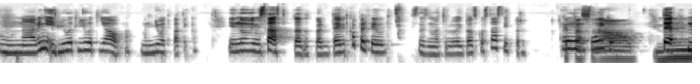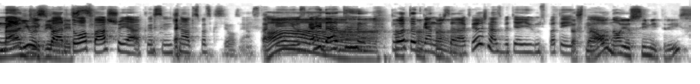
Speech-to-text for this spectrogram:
Un uh, viņa ir ļoti, ļoti jauka. Man ļoti patika. Ja, nu, viņa stāsta tātad par Davidu Copperfieldu. Es nezinu, vai tur vajag daudz ko stāstīt par tas puiku. Mēģināt par to pašu, jā, kas viņš nav tas pats, kas ilūzijās. Tā kā ja jūs gaidāt, to tad gan var sanākt vilšanās, bet ja jums patīk, Tas nav, nav jūs simī trīs.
